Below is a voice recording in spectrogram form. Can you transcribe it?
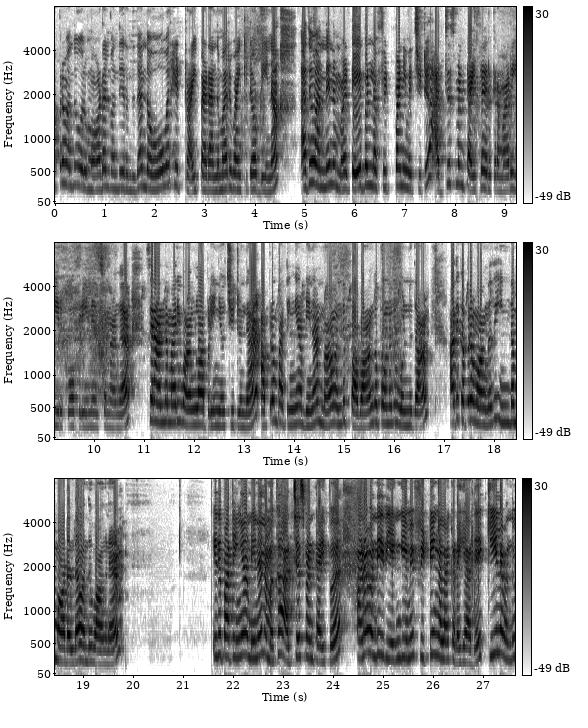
அப்புறம் வந்து ஒரு மாடல் வந்து இருந்தது அந்த ஓவர் ஹெட் ட்ரைபேட் அந்த மாதிரி வாங்கிக்கிட்டோம் அப்படின்னா அது வந்து நம்ம டேபிளில் ஃபிட் பண்ணி வச்சுட்டு அட்ஜஸ்ட்மெண்ட் டைப்பில் இருக்கிற மாதிரி இருக்கும் அப்படின்னு சொன்னாங்க. சரி அந்த மாதிரி வாங்கலாம் அப்படின்னு யோசிச்சுட்டு இருந்தேன். அப்புறம் பார்த்தீங்க அப்படின்னா நான் வந்து இப்போ வாங்க போனது ஒன்று தான் அதுக்கப்புறம் வாங்கினது இந்த மாடல் தான் வந்து வாங்கினேன். இது பார்த்தீங்க அப்படின்னா நமக்கு அட்ஜஸ்ட்மெண்ட் டைப்பு ஆனால் வந்து இது எங்கேயுமே ஃபிட்டிங் எல்லாம் கிடையாது. கீழே வந்து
